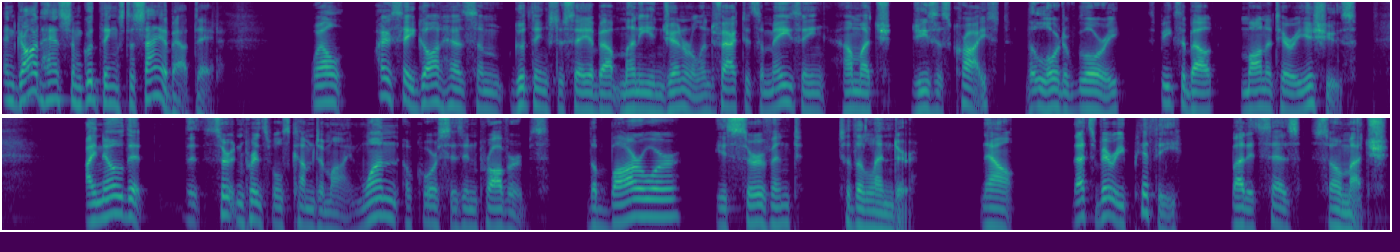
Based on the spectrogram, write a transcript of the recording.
and God has some good things to say about debt. Well, I say God has some good things to say about money in general. In fact, it's amazing how much Jesus Christ, the Lord of glory, speaks about monetary issues. I know that certain principles come to mind. One, of course, is in Proverbs the borrower is servant to the lender. Now, that's very pithy, but it says so much.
